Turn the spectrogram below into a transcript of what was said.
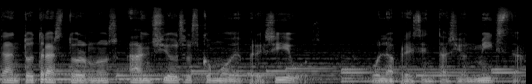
tanto trastornos ansiosos como depresivos o la presentación mixta.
